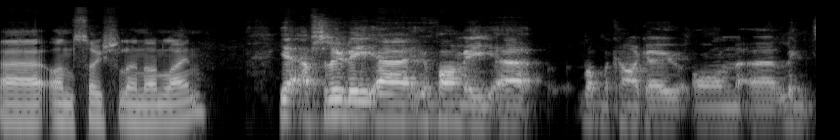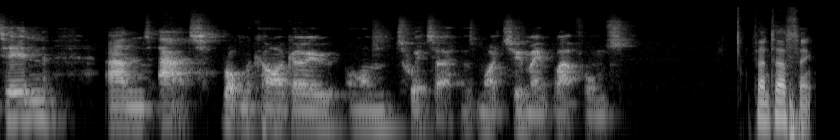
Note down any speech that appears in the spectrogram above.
uh, on social and online? Yeah, absolutely. Uh, you'll find me, uh, Rob McCargow, on uh, LinkedIn and at Rob McCargow on Twitter as my two main platforms. Fantastic.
